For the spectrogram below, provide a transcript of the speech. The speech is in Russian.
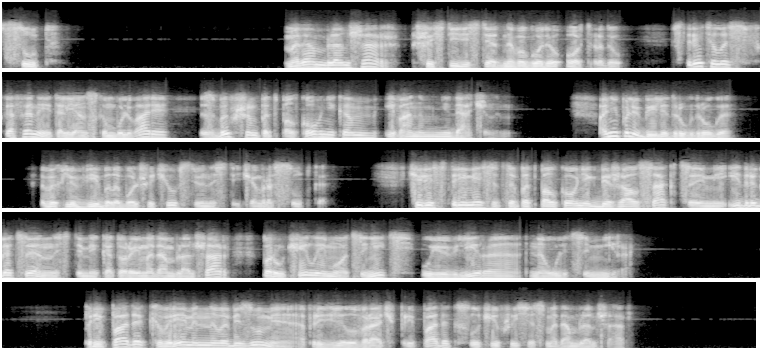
Суд. Мадам Бланшар, 61 года от роду, встретилась в кафе на итальянском бульваре с бывшим подполковником Иваном Недачиным. Они полюбили друг друга. В их любви было больше чувственности, чем рассудка. Через три месяца подполковник бежал с акциями и драгоценностями, которые мадам Бланшар поручила ему оценить у ювелира на улице Мира. Припадок временного безумия определил врач припадок, случившийся с мадам Бланшар.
